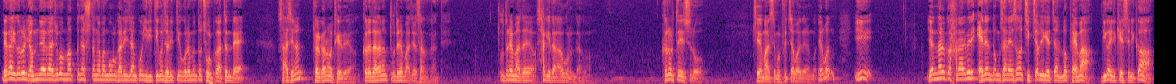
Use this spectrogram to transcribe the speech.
내가 이거를 염려해가지고 막 그냥 수단과 방법을 가리지 않고 이리 뛰고 저리 뛰고 그러면 더 좋을 것 같은데 사실은 결과는 어떻게 돼요? 그러다가는 두드려 맞아요, 사람들한테. 두드려 맞아요. 사기당하고 그런다고. 그럴 때일수록 주의 말씀을 붙잡아야 되는 거예요. 여러분, 이 옛날 그 하나님의 에덴 동산에서 직접 얘기했잖아요. 너 뱀아, 네가 이렇게 했으니까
